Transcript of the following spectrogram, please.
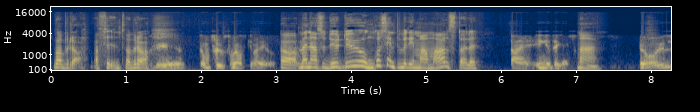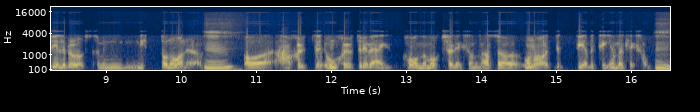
Vad bra, vad fint, vad bra. Det en fru som älskar mig. Ja, men alltså du, du umgås inte med din mamma alls då eller? Nej, ingenting. Alltså. Nej. Jag har ju en lillebror också som är 19 år nu. Mm. Och han skjuter, hon skjuter iväg honom också liksom. Alltså, hon har det beteendet liksom. Mm.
